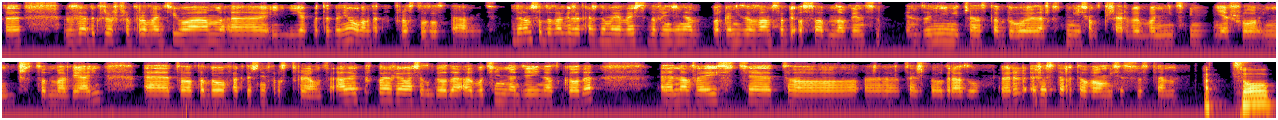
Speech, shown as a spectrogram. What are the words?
te wywiady, które już przeprowadziłam e, i jakby tego nie mogłam tak po prostu zostawić. Biorąc pod uwagę, że każde moje wejście do więzienia organizowałam sobie osobno, więc między nimi często były na przykład miesiąc przerwy, bo nic mi nie szło i wszyscy odmawiali, e, to, to było faktycznie frustrujące. Ale jak już pojawiała się zgoda albo cień nadziei na zgodę, e, na wejście, to e, też by od razu restartował mi się system. A co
